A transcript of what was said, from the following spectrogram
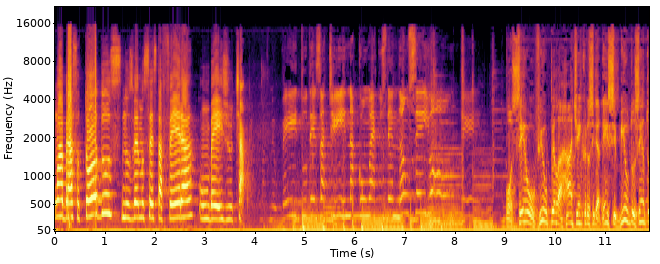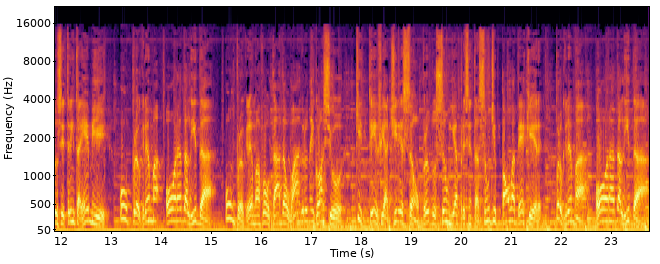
Um abraço a todos, nos vemos sexta-feira. Um beijo, tchau. Meu peito desatina com ecos de não sei onde. Você ouviu pela Rádio Encruzilhadense 1230M o programa Hora da Lida, um programa voltado ao agronegócio, que teve a direção, produção e apresentação de Paula Becker. Programa Hora da Lida.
